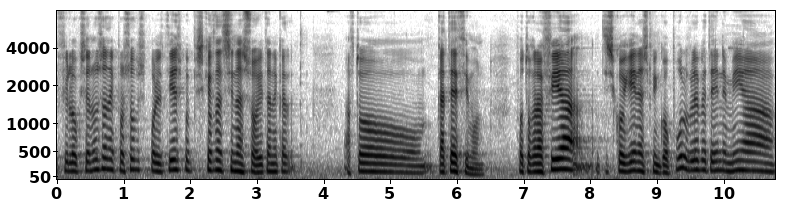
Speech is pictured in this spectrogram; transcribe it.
φιλοξενούσαν εκπροσώπους της πολιτείας που επισκέφταν τη Συνασό. Ήταν αυτό κατέθυμον. Φωτογραφία της οικογένειας Πιγκοπούλου, βλέπετε είναι μία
